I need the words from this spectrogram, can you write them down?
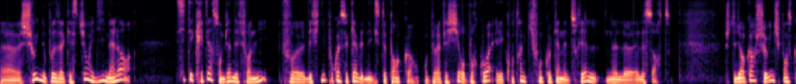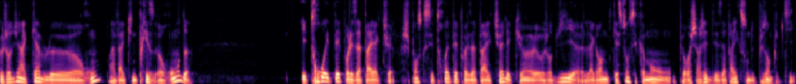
Euh, nous pose la question et dit, mais alors, Si tes critères sont bien définis, définis pourquoi ce câble n'existe pas encore? On peut réfléchir au pourquoi et les contraintes qui font qu'aucun industriel ne le, sorte. Je te dis encore, Showin, je pense qu'aujourd'hui, un câble rond, avec une prise ronde, est trop épais pour les appareils actuels. Je pense que c'est trop épais pour les appareils actuels et qu'aujourd'hui, la grande question, c'est comment on peut recharger des appareils qui sont de plus en plus petits.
